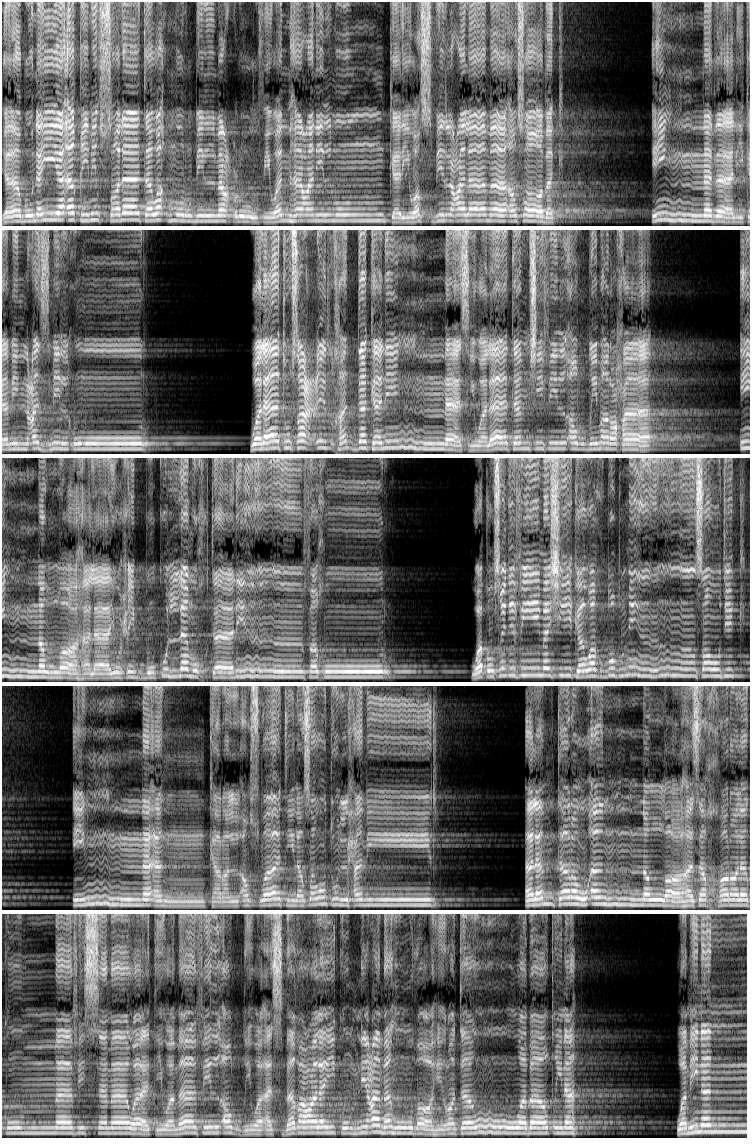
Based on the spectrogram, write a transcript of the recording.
يا بني اقم الصلاه وامر بالمعروف وانه عن المنكر واصبر على ما اصابك ان ذلك من عزم الأمور. ولا تصعر خدك للناس ولا تمش في الأرض مرحا ان الله لا يحب كل مختال فخور واقصد في مشيك واغضض من صوتك ان انكر الاصوات لصوت الحمير ألم تروا أن الله سخر لكم ما في السماوات وما في الأرض وأسبغ عليكم نعمه ظاهرة وباطنة ومن الناس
